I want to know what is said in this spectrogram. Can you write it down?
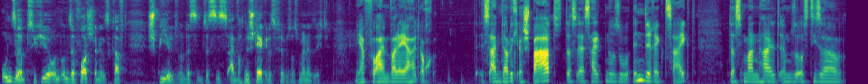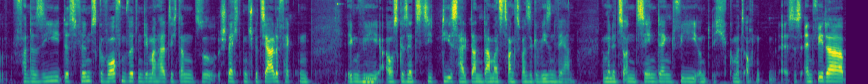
unserer Psyche und unserer Vorstellungskraft spielt. Und das, das ist einfach eine Stärke des Films aus meiner Sicht. Ja, vor allem, weil er ja halt auch es einem dadurch erspart, dass er es halt nur so indirekt zeigt dass man halt ähm, so aus dieser Fantasie des Films geworfen wird, indem man halt sich dann so schlechten Spezialeffekten irgendwie mhm. ausgesetzt sieht, die es halt dann damals zwangsweise gewesen wären. Wenn man jetzt so an Szenen denkt wie, und ich komme jetzt auch, es ist entweder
